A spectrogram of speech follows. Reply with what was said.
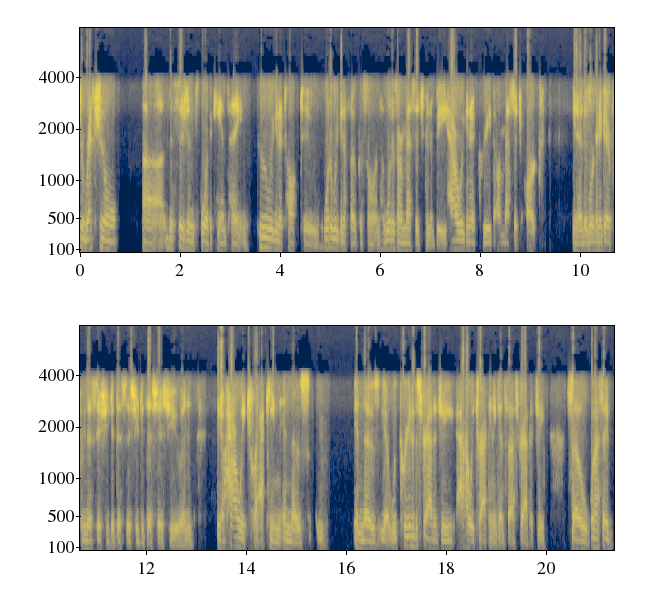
directional uh, decisions for the campaign. Who are we going to talk to? What are we going to focus on? What is our message going to be? How are we going to create our message arc? You know, that we're going to go from this issue to this issue to this issue. And, you know, how are we tracking in those in those, you know, we created the strategy. How are we tracking against that strategy? So when I say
